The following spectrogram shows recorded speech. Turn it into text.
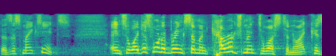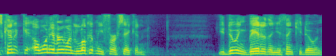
Does this make sense? And so I just want to bring some encouragement to us tonight because I want everyone to look at me for a second. You're doing better than you think you're doing.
